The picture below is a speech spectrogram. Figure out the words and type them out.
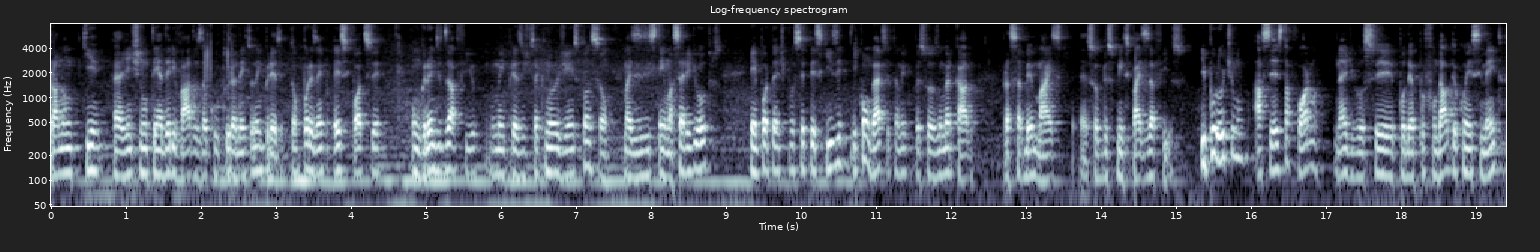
para não que a gente não tenha derivadas da cultura dentro da empresa. Então, por exemplo, esse pode ser um grande desafio numa empresa de tecnologia em expansão, mas existem uma série de outros. E é importante que você pesquise e converse também com pessoas do mercado para saber mais é, sobre os principais desafios. E por último, a sexta forma né, de você poder aprofundar o teu conhecimento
